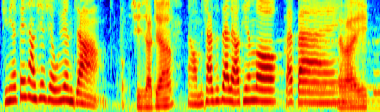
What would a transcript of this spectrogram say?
今天非常谢谢吴院长，谢谢大家。那我们下次再聊天喽，拜拜，拜拜。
